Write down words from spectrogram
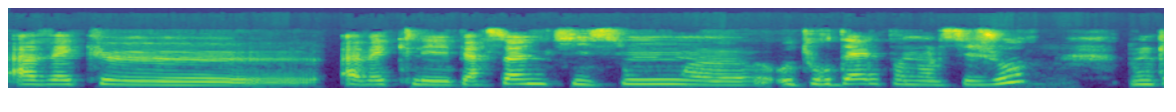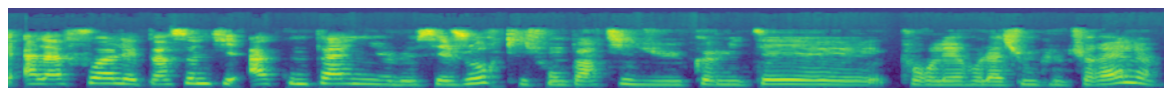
avec euh, avec les personnes qui sont autour d'elle pendant le séjour. Donc à la fois les personnes qui accompagnent le séjour, qui font partie du comité pour les relations culturelles,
